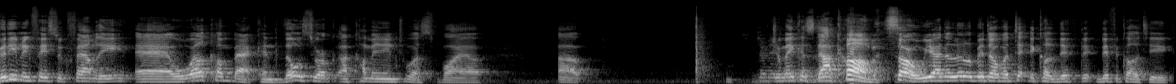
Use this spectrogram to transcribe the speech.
Good evening, Facebook family. Uh, welcome back. And those who are, are coming into us via uh, Jamaicans.com. Sorry, we had a little bit of a technical dif difficulty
